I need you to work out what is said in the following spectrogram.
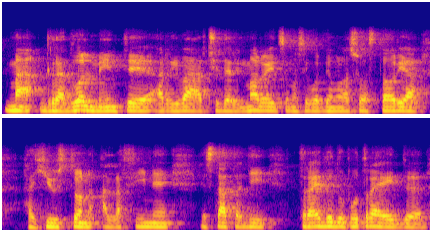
ma gradualmente arrivarci. Daryl Murray, insomma, se guardiamo la sua storia a Houston, alla fine è stata di trade dopo trade,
